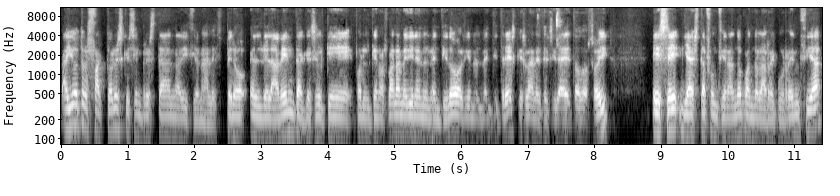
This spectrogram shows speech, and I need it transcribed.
hay otros factores que siempre están adicionales, pero el de la venta, que es el que por el que nos van a medir en el 22 y en el 23, que es la necesidad de todos hoy, ese ya está funcionando cuando la recurrencia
